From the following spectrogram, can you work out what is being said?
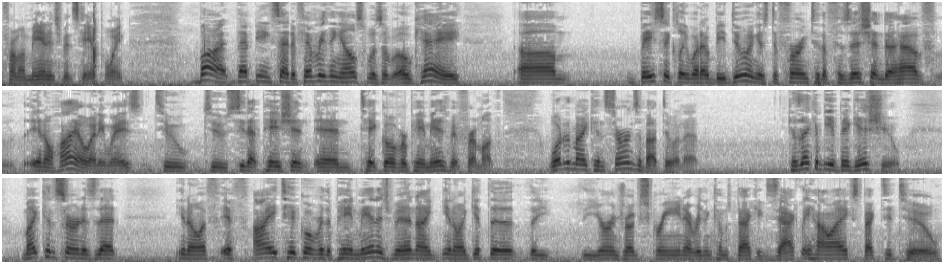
from a management standpoint. But that being said, if everything else was okay, um, basically what I would be doing is deferring to the physician to have in Ohio, anyways, to to see that patient and take over pain management for a month. What are my concerns about doing that? Because that could be a big issue. My concern is that you know if if I take over the pain management, I you know I get the the the urine drug screen, everything comes back exactly how I expected to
